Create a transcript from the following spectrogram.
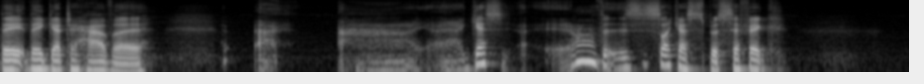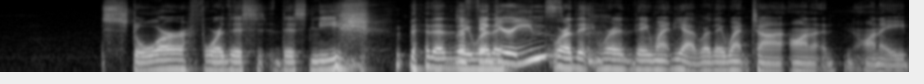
they they get to have a I, I guess I don't know is this like a specific store for this this niche that the they where they figurines. where they where they went yeah where they went uh, on a, on a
